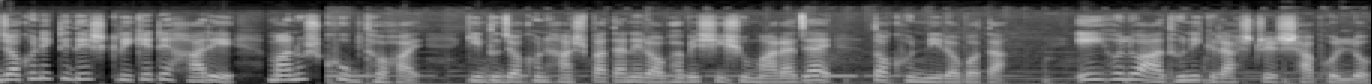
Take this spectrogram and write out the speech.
যখন একটি দেশ ক্রিকেটে হারে, মানুষ ক্ষুব্ধ হয়। কিন্তু যখন হাসপাতালের অভাবে শিশু মারা যায়, তখন নীরবতা। এই হলো আধুনিক রাষ্ট্রের সাফল্য।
